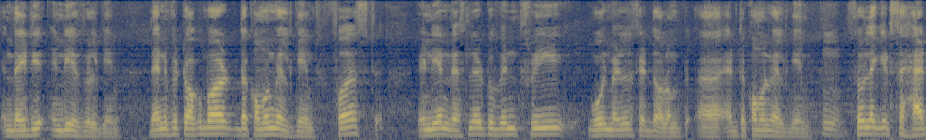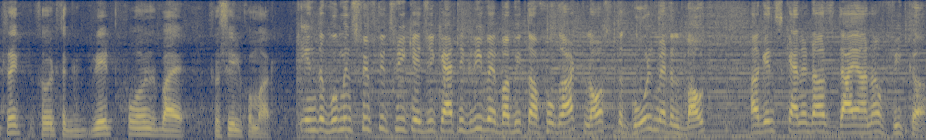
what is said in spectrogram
in the individual game. Then if we talk about the Commonwealth Games, first Indian wrestler to win three gold medals at the Olymp uh, at the Commonwealth Games. Mm. So like it's a hat trick. So it's a great performance by Sushil Kumar. In the women's 53 kg category, where Babita Phogat lost the gold medal bout against Canada's Diana Weicker.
